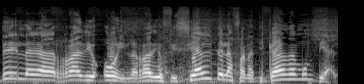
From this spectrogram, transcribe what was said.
de la radio hoy, la radio oficial de la fanaticada mundial.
